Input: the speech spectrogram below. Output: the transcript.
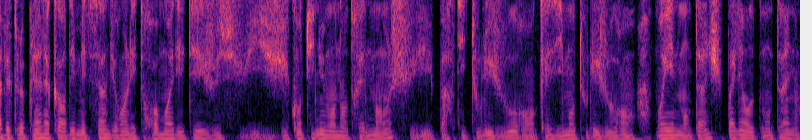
avec le plein accord des médecins, durant les trois mois d'été, je suis, j'ai continué mon entraînement. Je suis parti tous les jours, en quasiment tous les jours en moyenne montagne. Je suis pas allé en haute montagne en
